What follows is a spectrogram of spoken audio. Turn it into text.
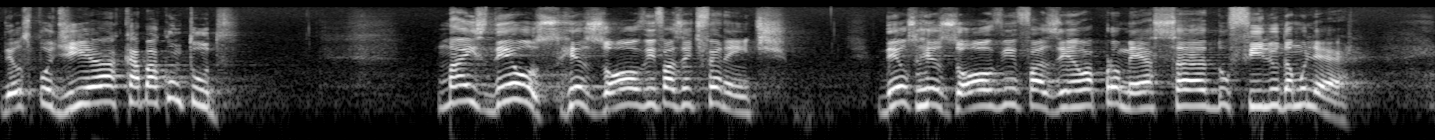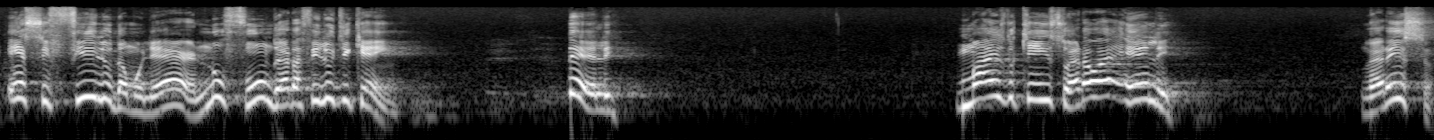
Deus podia acabar com tudo. Mas Deus resolve fazer diferente. Deus resolve fazer uma promessa do filho da mulher. Esse filho da mulher, no fundo, era filho de quem? Dele. Mais do que isso, era ele. Não era isso?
